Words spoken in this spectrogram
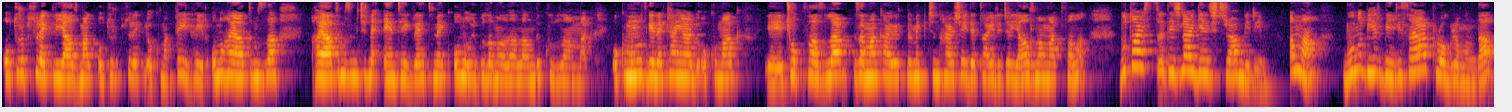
Oturup sürekli yazmak, oturup sürekli okumak değil. Hayır, onu hayatımızda hayatımızın içine entegre etmek, onu uygulamalı alanda kullanmak, okumamız gereken yerde okumak, e, çok fazla zaman kaybetmemek için her şeyi detaylıca yazmamak falan. Bu tarz stratejiler geliştiren biriyim. Ama bunu bir bilgisayar programında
